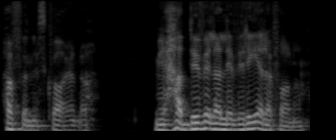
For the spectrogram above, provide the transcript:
har funnits kvar ändå. Men jag hade ju velat leverera för honom.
